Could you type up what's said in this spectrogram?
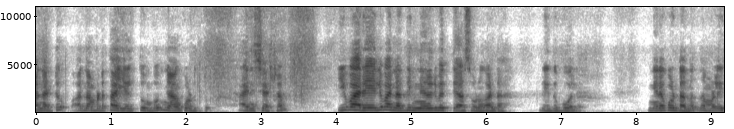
എന്നിട്ട് നമ്മുടെ തയ്യൽ തുമ്പും ഞാൻ കൊടുത്തു. അതിനുശേഷം ഈ വരയിൽ വന്നത് ഇങ്ങനെ ഒരു വ്യത്യാസമാണ് കണ്ട? ഇതുപോലെ. ഇങ്ങനെ കൊണ്ടുവന്ന് നമ്മൾ ഈ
